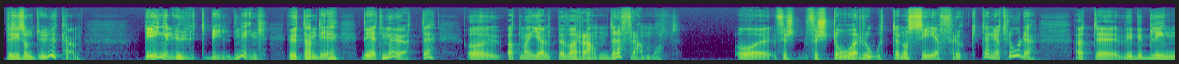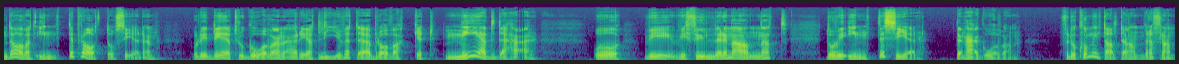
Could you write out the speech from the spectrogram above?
Precis som du kan. Det är ingen utbildning, utan det, det är ett möte. Och att man hjälper varandra framåt. Och för, förstå roten och se frukten. Jag tror det. Att eh, vi blir blinda av att inte prata och se den. Och det är det jag tror gåvan är, i att livet är bra vackert med det här. Och vi, vi fyller det med annat då vi inte ser den här gåvan. För då kommer inte allt det andra fram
